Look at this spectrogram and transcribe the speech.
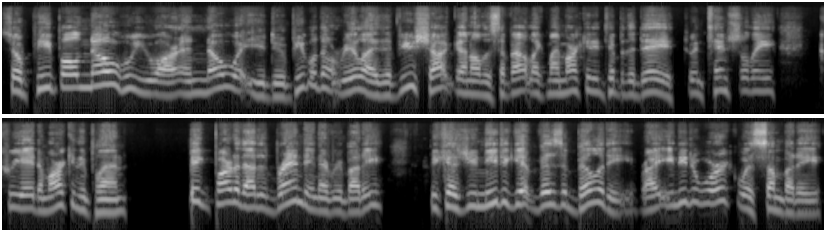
so people know who you are and know what you do. People don't realize if you shotgun all this stuff out, like my marketing tip of the day to intentionally create a marketing plan, big part of that is branding everybody because you need to get visibility, right? You need to work with somebody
